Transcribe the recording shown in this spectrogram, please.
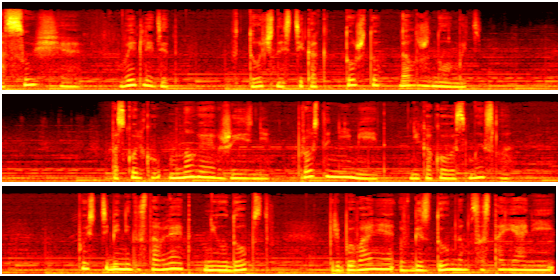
а сущее выглядит в точности как то, что должно быть. Поскольку многое в жизни просто не имеет никакого смысла, пусть тебе не доставляет неудобств пребывание в бездумном состоянии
